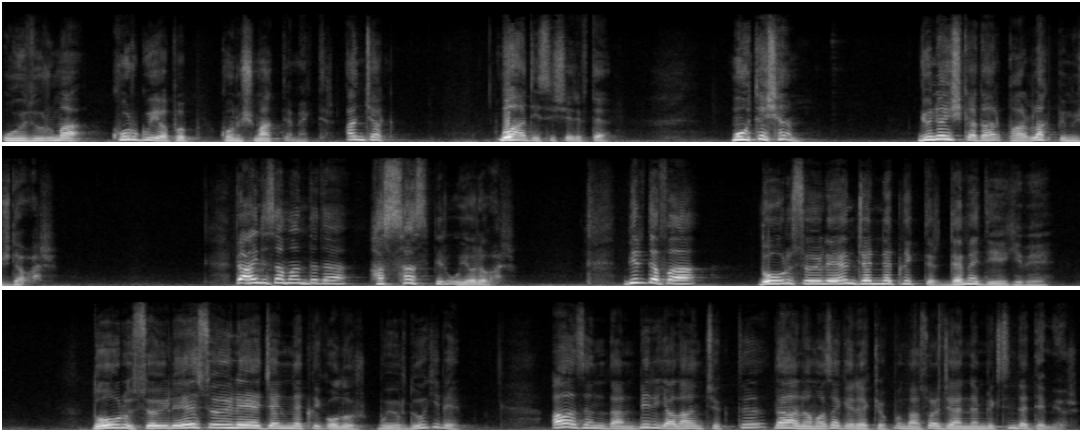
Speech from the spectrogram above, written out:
uydurma, kurgu yapıp konuşmak demektir. Ancak bu hadisi şerifte muhteşem, güneş kadar parlak bir müjde var. Ve aynı zamanda da hassas bir uyarı var. Bir defa doğru söyleyen cennetliktir demediği gibi doğru söyleye söyleye cennetlik olur buyurduğu gibi ağzından bir yalan çıktı daha namaza gerek yok. Bundan sonra cehennemliksin de demiyor.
